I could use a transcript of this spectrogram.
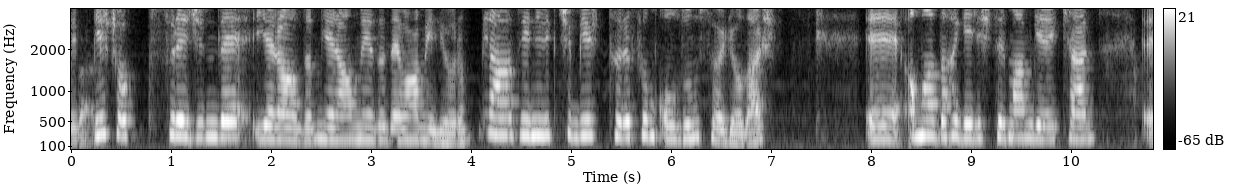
Süper. birçok sürecinde yer aldım, yer almaya da devam ediyorum. Biraz yenilikçi bir tarafım olduğunu söylüyorlar. Ee, ama daha geliştirmem gereken, e,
